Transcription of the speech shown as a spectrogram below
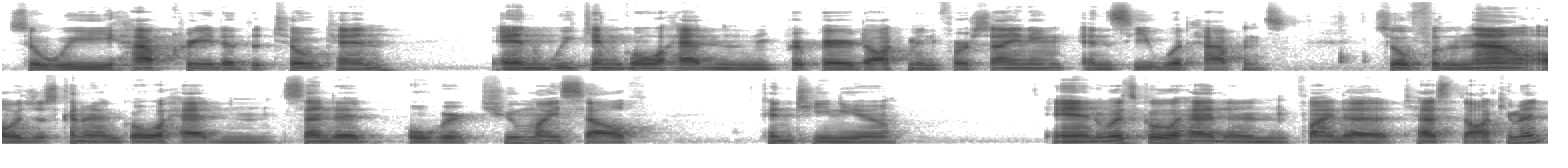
So we have created the token and we can go ahead and prepare a document for signing and see what happens. So for the now, I was just gonna go ahead and send it over to myself, continue, and let's go ahead and find a test document.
